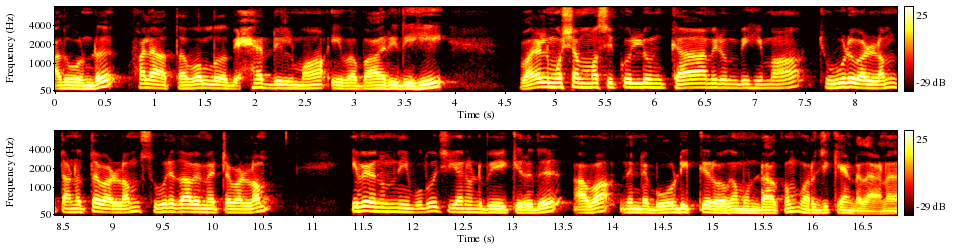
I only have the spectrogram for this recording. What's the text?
അതുകൊണ്ട് ഫല തവൽ ബെഹർഡിൽ മാ ഇവ ബാരിദിഹി വരൽ മുഷമ്മസിക്കുല്ലും കാമിലും ബിഹിമ. ചൂടുവെള്ളം തണുത്ത വെള്ളം സൂര്യതാപമേറ്റ വെള്ളം ഇവയൊന്നും നീ വുളു ചെയ്യാൻ ഉപയോഗിക്കരുത് അവ നിന്റെ ബോഡിക്ക് രോഗമുണ്ടാക്കും വർജിക്കേണ്ടതാണ്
